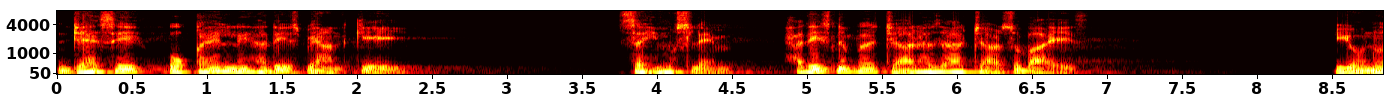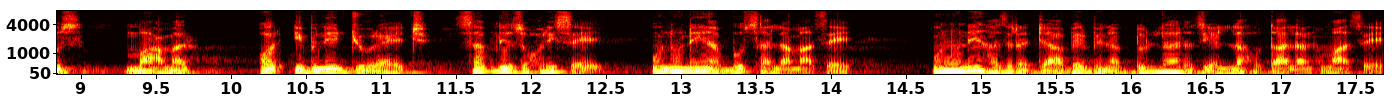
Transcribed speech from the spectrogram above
جیسے اقیل نے حدیث بیان کی۔ صحیح مسلم، حدیث نمبر چار ہزار چار سو بائیس۔ یونس، معمر اور ابن جوریج سب نے زہری سے، انہوں نے ابو سلمہ سے، انہوں نے حضرت جابر بن عبداللہ رضی اللہ تعالیٰ عنہما سے،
